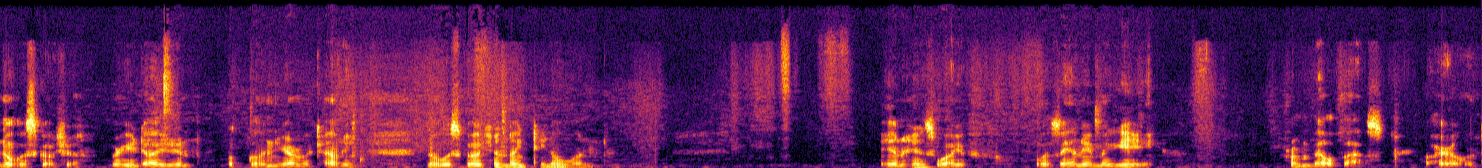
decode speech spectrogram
Nova Scotia, where he died in Brooklyn, Yarmouth County, Nova Scotia in 1901. And his wife was Annie McGee from Belfast, Ireland.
